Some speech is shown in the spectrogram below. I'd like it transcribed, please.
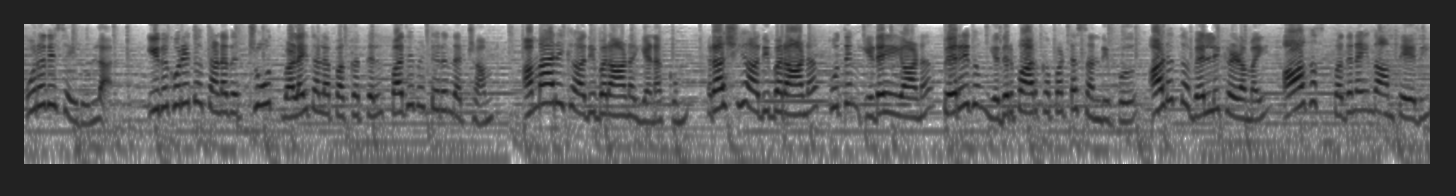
உறுதி செய்துள்ளார். இது குறித்து தனது ட்ரூத் வலைதள பக்கத்தில் பதிவிட்டிருந்த ட்ரம்ப் அமெரிக்க அதிபரான எனக்கும் ரஷ்ய அதிபரான புதின் இடையேயான பெரிதும் எதிர்பார்க்கப்பட்ட சந்திப்பு அடுத்த வெள்ளிக்கிழமை ஆகஸ்ட் பதினைந்தாம் தேதி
